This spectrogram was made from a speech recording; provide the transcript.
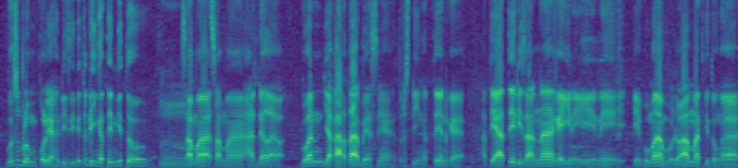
gue sebelum kuliah di sini tuh diingetin gitu. Hmm. sama sama ada lah. Gue kan Jakarta biasanya terus diingetin kayak hati-hati di sana kayak gini gini ya gue mah bodo amat gitu nggak.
